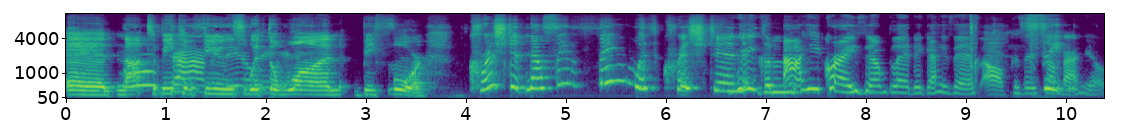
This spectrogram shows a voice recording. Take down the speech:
and not oh, to be confused with the one before. Mm. Christian now see the thing with Christian he, the, uh, he crazy. I'm glad they got his ass off because they talking about him.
